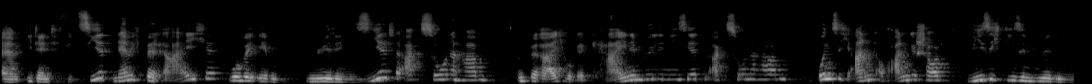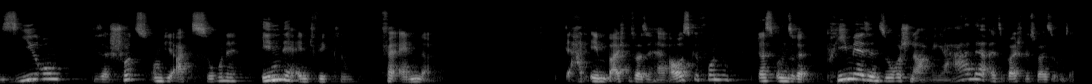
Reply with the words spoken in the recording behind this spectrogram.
äh, identifiziert, nämlich Bereiche, wo wir eben myelinisierte Axone haben und Bereiche, wo wir keine myelinisierten Axone haben und sich an, auch angeschaut, wie sich diese Myelinisierung, dieser Schutz um die Axone in der Entwicklung verändert. Der hat eben beispielsweise herausgefunden, dass unsere primärsensorischen Areale, also beispielsweise unser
